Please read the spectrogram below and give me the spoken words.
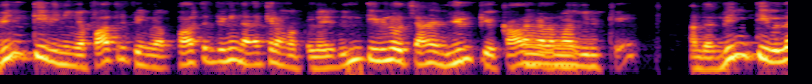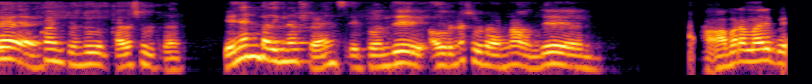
வின் டிவி நீங்க பாத்திருப்பீங்களா? பாத்திருப்பீங்கன்னு நினைக்கிறேன் மக்களே. வின் டிவின்னு ஒரு சேனல் இருக்கு. காலங்காலமா இருக்கு. அந்த வின் டிவில உட்காந்துட்டு வந்து ஒரு கதை சொல்றாரு. என்னன்னு பாத்தீங்கன்னா ஃப்ரெண்ட்ஸ் இப்ப வந்து அவர் என்ன சொல்றாருன்னா வந்து அவரை மாதிரி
